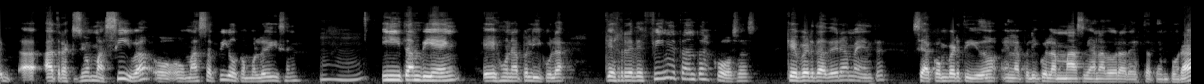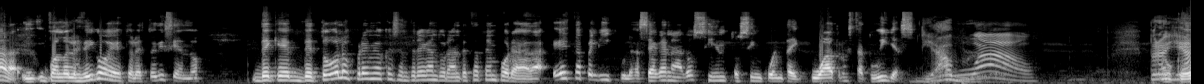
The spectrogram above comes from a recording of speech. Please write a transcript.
eh, atracción masiva o, más appeal, como le dicen, y también es una película que redefine tantas cosas que verdaderamente se ha convertido en la película más ganadora de esta temporada. Y, cuando les digo esto, les estoy diciendo de que de todos los premios que se entregan durante esta temporada, esta película se ha ganado 154 estatuillas. ¡Diablo! ¡Wow! Pero ya,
